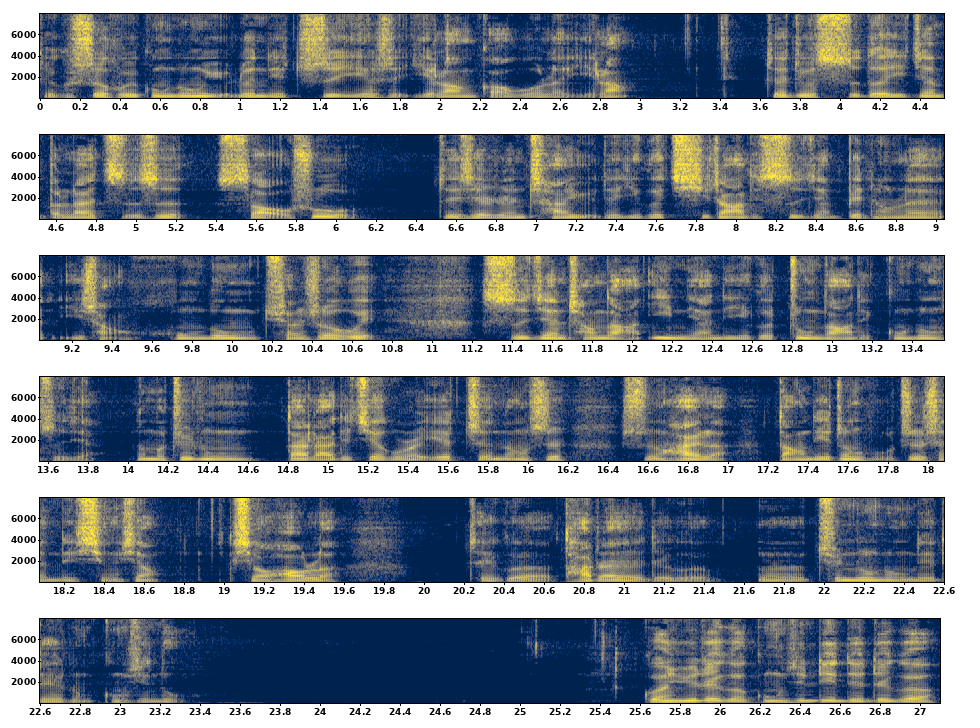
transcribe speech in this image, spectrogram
这个社会公众舆论的质疑是一浪高过了一浪，这就使得一件本来只是少数这些人参与的一个欺诈的事件，变成了一场轰动全社会、时间长达一年的一个重大的公众事件。那么最终带来的结果也只能是损害了当地政府自身的形象，消耗了这个他在这个呃群众中的这种公信度。关于这个公信力的这个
